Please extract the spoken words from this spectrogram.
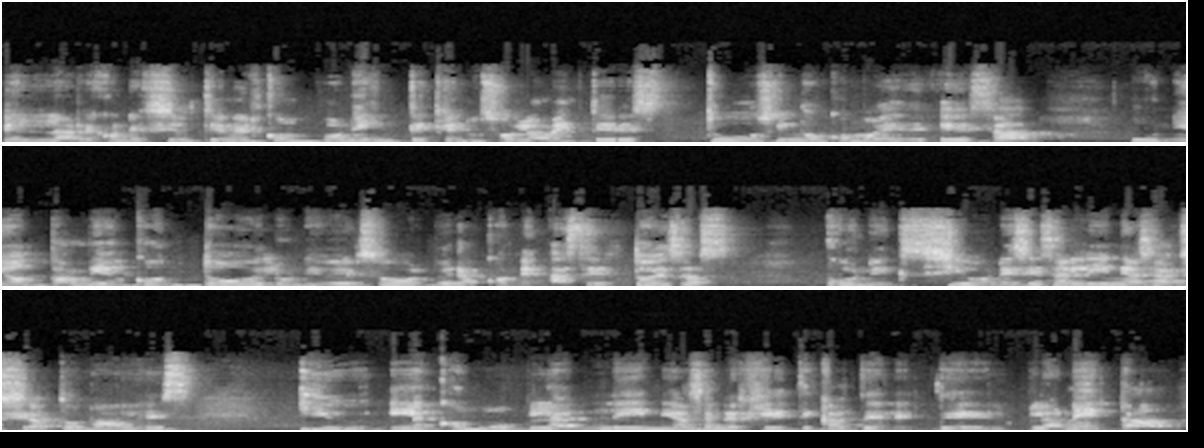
la reconexión tiene el componente que no solamente eres tú, sino como esa unión también con todo el universo, volver a hacer todas esas conexiones esas líneas axiatonales y como las líneas energéticas del, planeta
